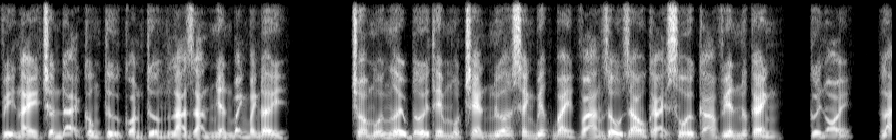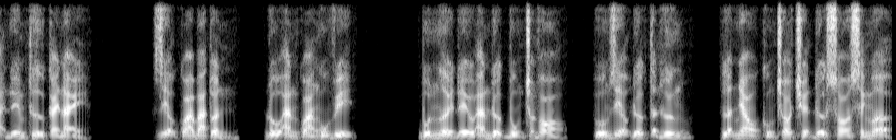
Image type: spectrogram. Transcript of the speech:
vị này Trần Đại Công Tử còn tưởng là rán nhân bánh bánh đây. Cho mỗi người đới thêm một chén nữa xanh biếc bay váng dầu rau cải sôi cá viên nước canh, cười nói, lại nếm thử cái này. Rượu qua ba tuần, đồ ăn qua ngũ vị. Bốn người đều ăn được bụng tròn vo, uống rượu được tận hứng, lẫn nhau cũng trò chuyện được so sánh mở.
